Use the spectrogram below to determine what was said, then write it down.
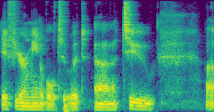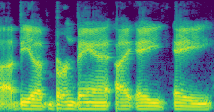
if you're amenable to it uh, to uh, be a burn ban a a, a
